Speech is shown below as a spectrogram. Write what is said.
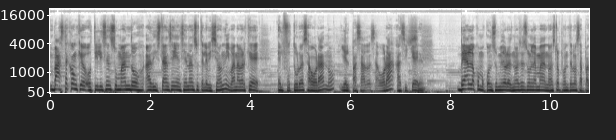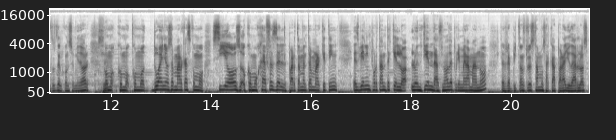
basta con que utilicen su mando a distancia y enciendan su televisión y van a ver que el futuro es ahora, ¿no? Y el pasado es ahora, así que véanlo como consumidores, ¿no? Ese es un lema de nuestro, ponte en los zapatos del consumidor, como, como, como dueños de marcas, como CEOs o como jefes del departamento de marketing, es bien importante que lo, entiendas, ¿no? De primera mano. Les repito, nosotros estamos acá para ayudarlos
